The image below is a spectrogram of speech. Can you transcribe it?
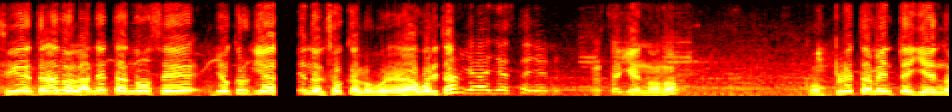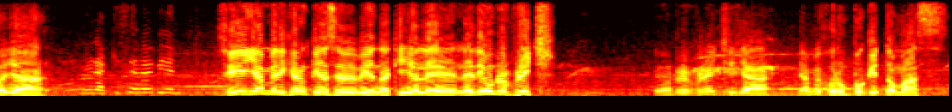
sigue entrando, la neta, no sé. Yo creo que ya está lleno el Zócalo, ¿verdad, güerita? Ya, ya está lleno. Ya está lleno, ¿no? Completamente lleno ya. Mira, aquí se ve bien. Sí, ya me dijeron que ya se ve bien. Aquí ya le, le di un refresh. Un refresh y ya, ya mejoró un poquito más.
